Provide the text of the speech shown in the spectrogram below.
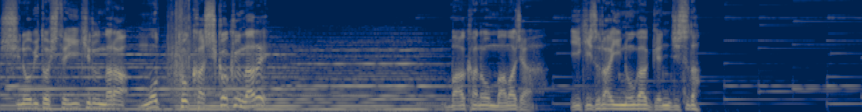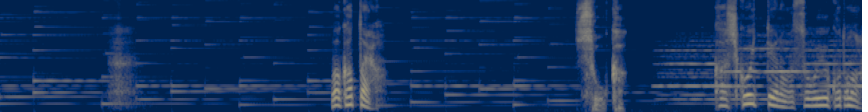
忍びとして生きるならもっと賢くなれ。バカのままじゃ生きづらいのが現実だ。分かったよ。そうか。賢いっていうのはそういうことなら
